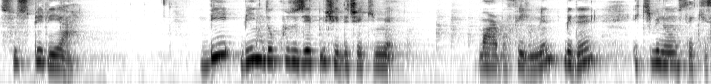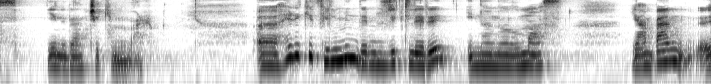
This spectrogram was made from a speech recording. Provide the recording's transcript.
Suspiria. Bir 1977 çekimi var bu filmin. Bir de 2018 yeniden çekimi var. Ee, her iki filmin de müzikleri inanılmaz. Yani ben e,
